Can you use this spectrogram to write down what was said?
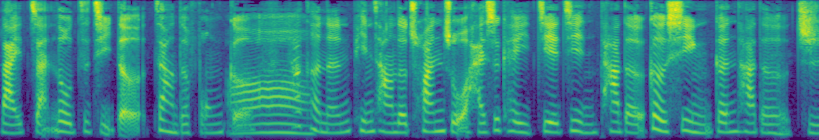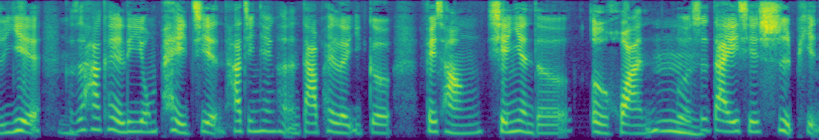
来展露自己的这样的风格。Oh. 他可能平常的穿着还是可以接近他的个性跟他的职业，嗯、可是他可以利用配件。他今天可能搭配了一个非常显眼的。耳环，或者是带一些饰品，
